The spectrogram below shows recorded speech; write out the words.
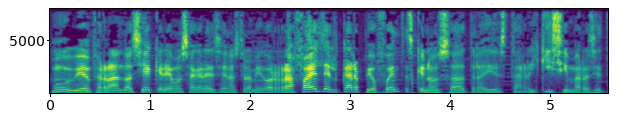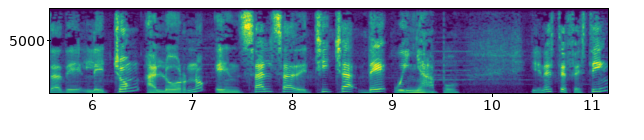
Muy bien, Fernando. Así que queremos agradecer a nuestro amigo Rafael del Carpio Fuentes que nos ha traído esta riquísima receta de lechón al horno en salsa de chicha de guiñapo. Y en este festín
